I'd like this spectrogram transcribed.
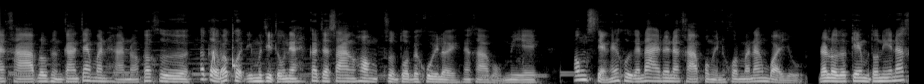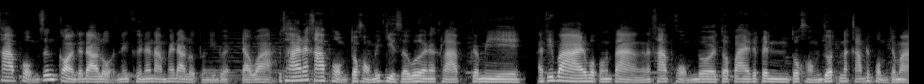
นะครับรวมถึงการแจ้งปัญหาเนาะก็คือ ถ้าเกิดว่ากดอิม o จิตรงเนี้ยก็จะสร้างห้องส่วนตัวไปคุยเลยนะครับผมมี ห้องเสียงให้คุยกันได้ด้วยนะครับผมเห็นคนมานั่งบ่อยอยู่ดาวน์โหลดตัวเกมอยู่ตรงนี้นะครับผมซึ่งก่อนจะดาวน์โหลดนี่คือแนะนำให้ดาวน์โหลดตัวนี้ด้วยแต่ว่าสุดท้ายนะครับผมตัวของวิกิเซิร์ฟเวอร์นะครับก็มีอธิบายระบบต่างๆนะครับผมโดยต่อไปจะเป็นตัวของยศนะครับที่ผมจะมา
